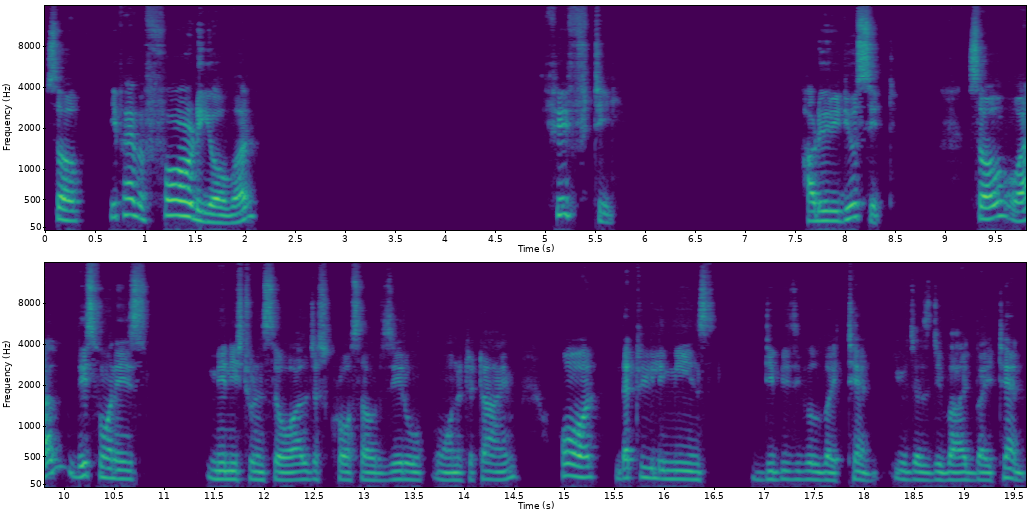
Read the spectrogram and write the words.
So if I have a 40 over 50 how do you reduce it? So well this one is many students so I'll just cross out zero one at a time. Or that really means divisible by 10 you just divide by 10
